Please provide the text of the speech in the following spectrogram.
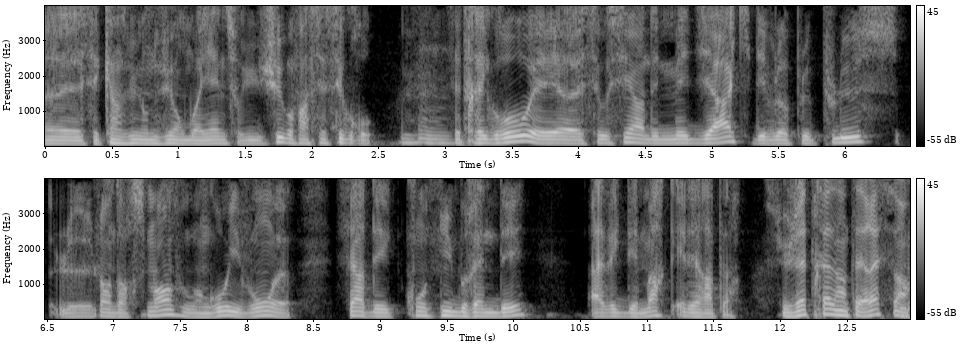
euh, c'est 15 millions de vues en moyenne sur YouTube, enfin c'est c'est gros. Mhm. C'est très gros et euh, c'est aussi un des médias qui développe le plus le- l'endorsement, où en gros ils vont euh, faire des contenus brandés avec des marques et des rappeurs. Sujet très intéressant.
